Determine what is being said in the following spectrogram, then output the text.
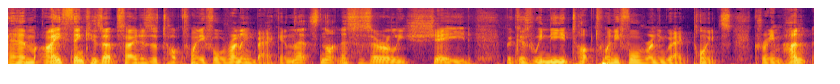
Um, I think his upside is a top 24 running back, and that's not necessarily shade because we need top 24 running back points. Kareem Hunt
